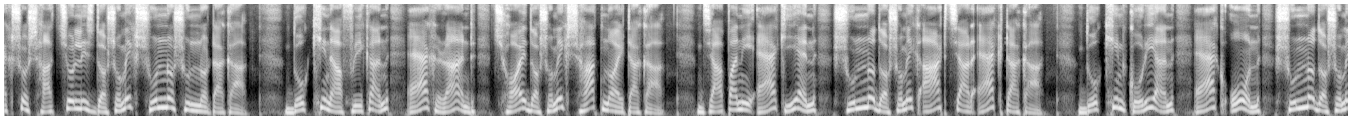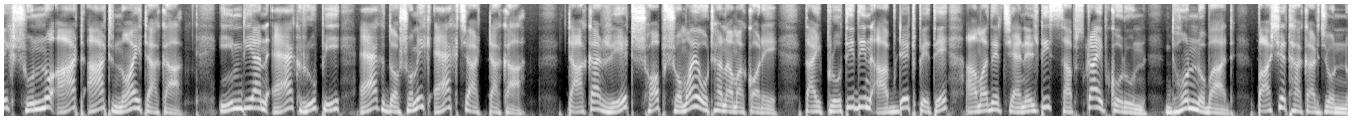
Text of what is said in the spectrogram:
একশো সাতচল্লিশ দশমিক শূন্য শূন্য টাকা। দক্ষিণ আফ্রিকান এক রান্ড ছয় দশমিক সাত নয় টাকা। জাপানি এক ইয়েন শূন্য দশমিক আট চার এক টাকা। দক্ষিণ কোরিয়ান এক ওন শূন্য দশমিক শূন্য আট আট নয় টাকা। ইন্ডিয়ান এক রুপি এক দশমিক এক চার টাকা। টাকার রেট সব সময় ওঠানামা করে। তাই প্রতিদিন আপডেট পেতে আমাদের চ্যানেলটি সাবস্ক্রাইব করুন। ধন্যবাদ। পাশে থাকার জন্য।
